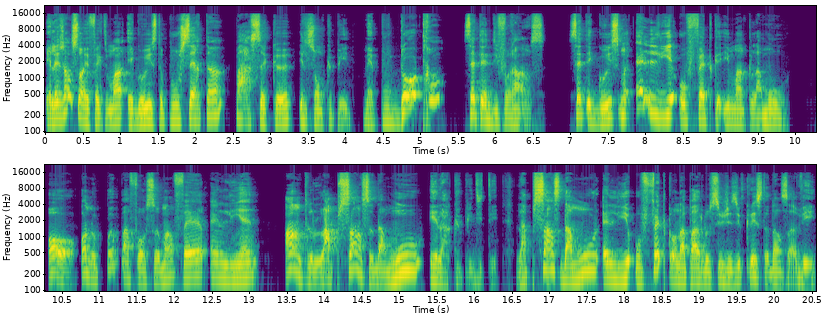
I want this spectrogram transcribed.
Et les gens sont effectivement égoïstes pour certains parce que ils sont cupides. Mais pour d'autres, cette indifférence, cet égoïsme est lié au fait qu'il manque l'amour. Or, on ne peut pas forcément faire un lien entre l'absence d'amour et la cupidité. L'absence d'amour est liée au fait qu'on n'a pas reçu Jésus-Christ dans sa vie.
